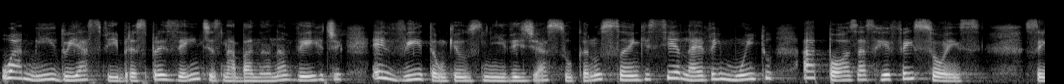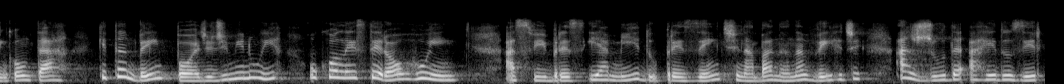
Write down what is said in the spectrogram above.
o amido e as fibras presentes na banana verde evitam que os níveis de açúcar no sangue se elevem muito após as refeições sem contar que também pode diminuir o colesterol ruim. As fibras e amido presente na banana verde ajuda a reduzir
